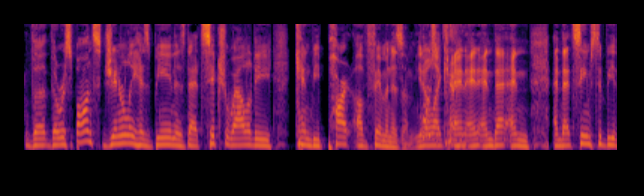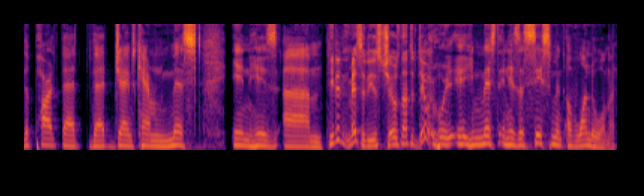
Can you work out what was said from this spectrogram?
the the response generally has been is that sexuality can be part of feminism you know like and, and and that and and that seems to be the part that that James Cameron missed in his um He didn't miss it. He just chose not to do it. he missed in his assessment of Wonder Woman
